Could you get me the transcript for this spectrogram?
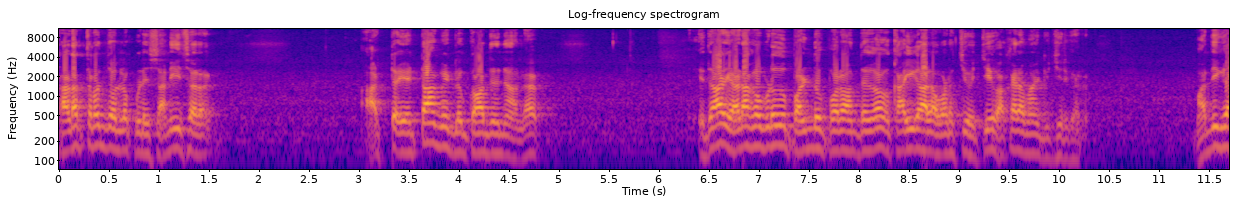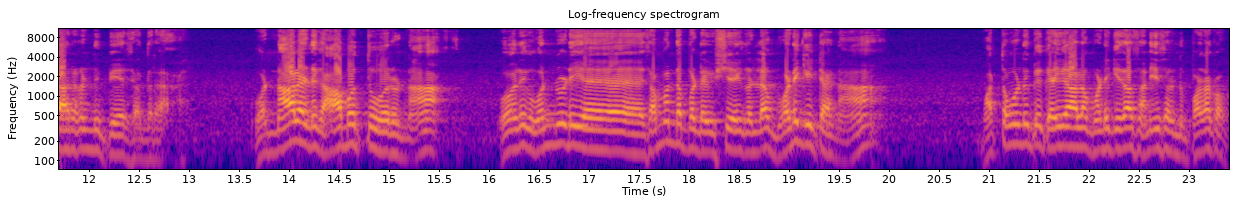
கடத்திரன்னு சொல்லக்கூடிய சனீஸ்வரன் அட்ட எட்டாம் வீட்டில் உட்கார்ந்ததுனால ஏதாவது இடகப்படுகு பண்டு போகிறான் கை காலை உடச்சி வச்சு வக்கரமாக்கி வச்சுருக்காரு. மதிகாரன்னு பேர் சந்திரா. ஒன்னால் எனக்கு ஆபத்து வரும்னா உனக்கு உன்னுடைய சம்மந்தப்பட்ட விஷயங்களில் முடக்கிட்டேன்னா மற்றவனுக்கு கைகாலம் முடக்கி தான் சனீஸ்வரன் பழக்கம்.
